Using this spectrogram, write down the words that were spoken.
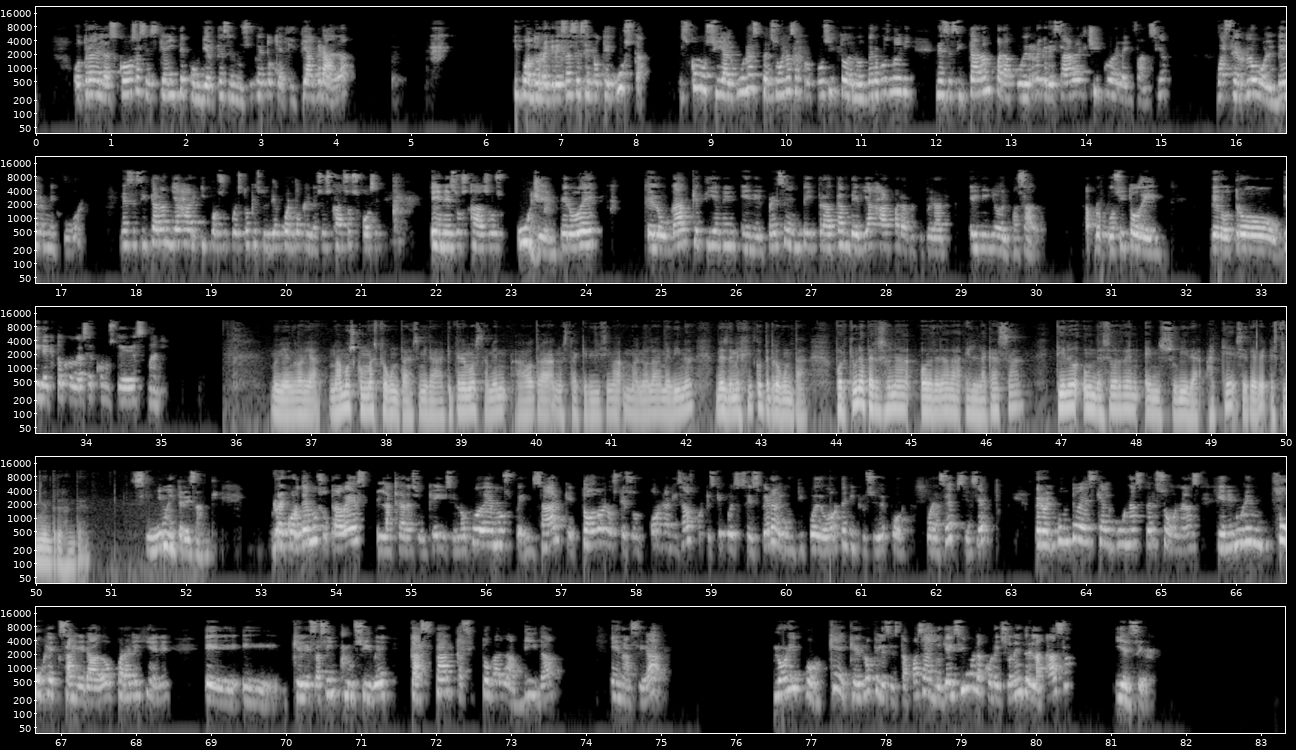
Otra de las cosas es que ahí te conviertes en un sujeto que a ti te agrada y cuando regresas ese no te gusta. Es como si algunas personas a propósito de los verbos mani necesitaran para poder regresar al chico de la infancia o hacerlo volver mejor, necesitaran viajar y por supuesto que estoy de acuerdo que en esos casos, José, en esos casos huyen, pero de el hogar que tienen en el presente y tratan de viajar para recuperar el niño del pasado. A propósito de, de otro directo que voy a hacer con ustedes, Mani. Muy bien, Gloria. Vamos con más preguntas. Mira, aquí tenemos también a otra, nuestra queridísima Manola Medina, desde México, te pregunta, ¿por qué una persona ordenada en la casa tiene un desorden en su vida? ¿A qué se debe? Esto es muy interesante. Sí, muy interesante. Recordemos otra vez la aclaración que hice, no podemos pensar que todos los que son organizados, porque es que pues se espera algún tipo de orden, inclusive por, por asepsia, ¿cierto? Pero el punto es que algunas personas tienen un empuje exagerado para la higiene eh, eh, que les hace inclusive gastar casi toda la vida en asear. Lori, ¿por qué? ¿Qué es lo que les está pasando? Ya hicimos la conexión entre la casa y el ser.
